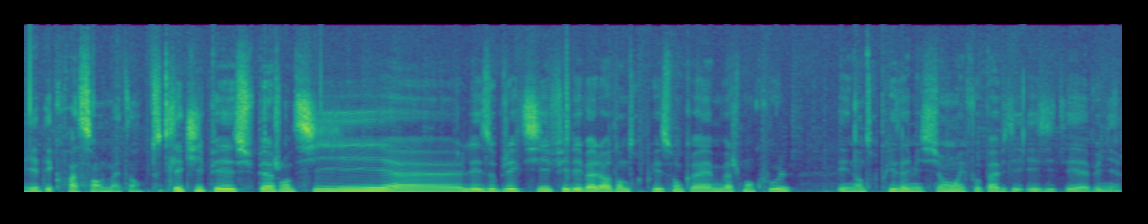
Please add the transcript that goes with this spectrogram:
Il y a des croissants le matin. Toute l'équipe est super gentille, euh, les objectifs et les valeurs d'entreprise sont quand même vachement cool. C'est une entreprise à mission, il ne faut pas hésiter à venir.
